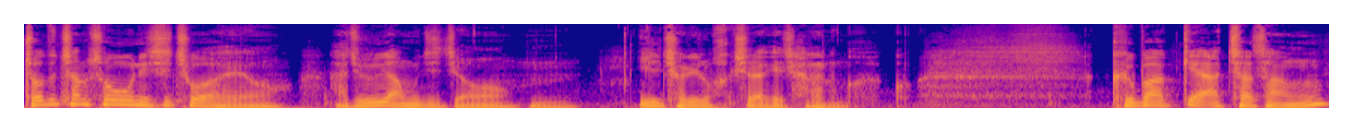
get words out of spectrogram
저도 참 송은희 씨 좋아해요. 아주 야무지죠. 음, 일 처리를 확실하게 잘하는 것 같고. 그 밖에 아차상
